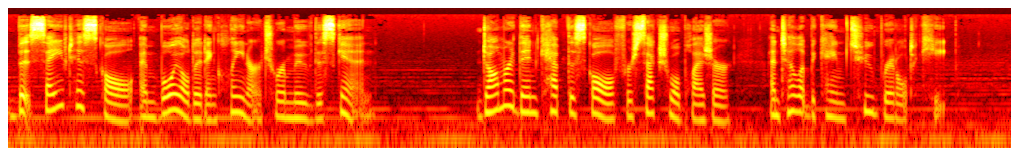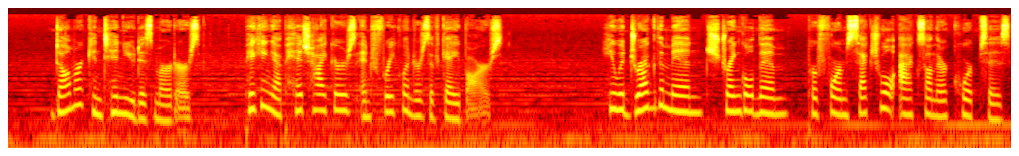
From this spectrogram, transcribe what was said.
but saved his skull and boiled it in cleaner to remove the skin. Dahmer then kept the skull for sexual pleasure until it became too brittle to keep. Dahmer continued his murders, picking up hitchhikers and frequenters of gay bars. He would drug the men, strangle them, perform sexual acts on their corpses,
